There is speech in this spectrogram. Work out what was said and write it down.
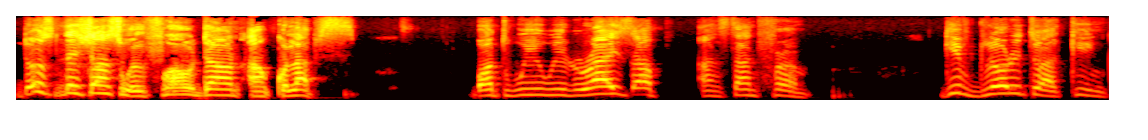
Those nations will fall down and collapse, but we will rise up and stand firm. Give glory to our King,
